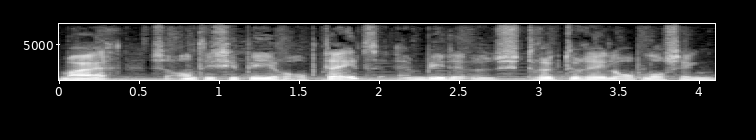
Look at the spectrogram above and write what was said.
maar ze anticiperen op tijd en bieden een structurele oplossing.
